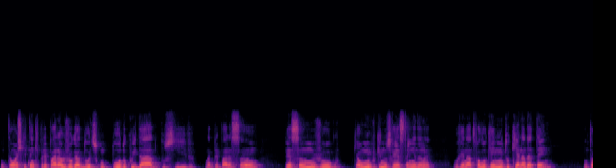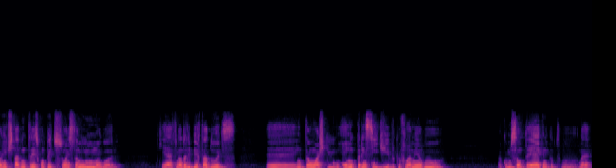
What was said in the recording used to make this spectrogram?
Então acho que tem que preparar os jogadores com todo o cuidado possível na preparação, pensando no jogo, que é o único que nos resta ainda, né? O Renato falou: quem muito quer, nada tem. Então a gente estava em três competições, estamos em uma agora, que é a final da Libertadores. É, então acho que é imprescindível que o Flamengo, a comissão técnica, né,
